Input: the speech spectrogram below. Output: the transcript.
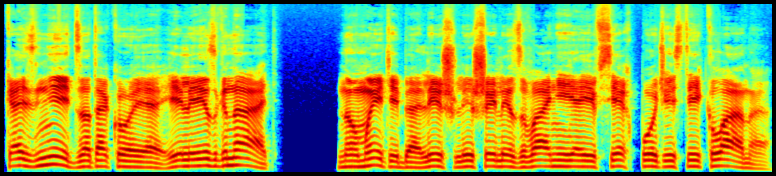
казнить за такое или изгнать. Но мы тебя лишь лишили звания и всех почестей клана.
